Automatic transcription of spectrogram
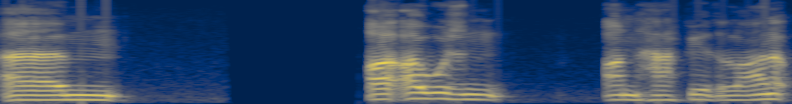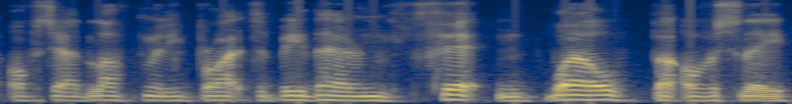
Um, I, I, wasn't unhappy with the lineup. Obviously, I'd love Millie Bright to be there and fit and well, but obviously,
